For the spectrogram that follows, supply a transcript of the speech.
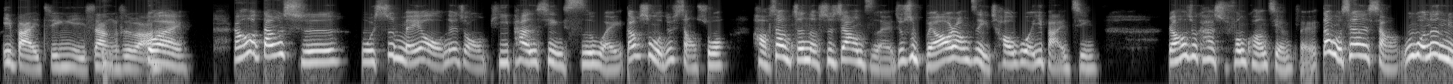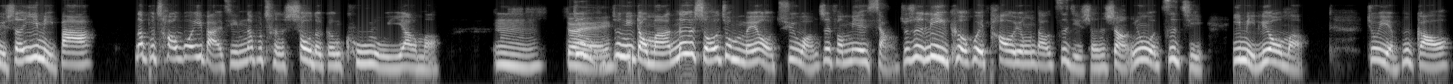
一百斤以上是吧？对。然后当时我是没有那种批判性思维，当时我就想说。好像真的是这样子哎，就是不要让自己超过一百斤，然后就开始疯狂减肥。但我现在想，如果那女生一米八，那不超过一百斤，那不成瘦的跟骷髅一样吗？嗯，对，就就你懂吗？那个时候就没有去往这方面想，就是立刻会套用到自己身上。因为我自己一米六嘛，就也不高，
